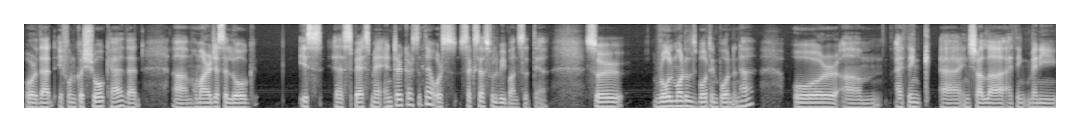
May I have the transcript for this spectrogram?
اور دیٹ ایف ان کا شوق ہے دیٹ ہمارے جیسے لوگ اس اسپیس میں انٹر کر سکتے ہیں اور سکسیزفل بھی بن سکتے ہیں۔ سو رول ماڈلس بہت امپورٹنٹ ہیں اور آئی تھنک ان شاء اللہ I think many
